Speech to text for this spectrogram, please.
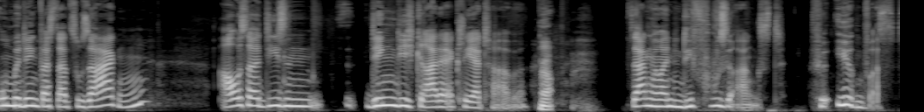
unbedingt was dazu sagen, außer diesen Dingen, die ich gerade erklärt habe. Ja. Sagen wir mal eine diffuse Angst für irgendwas.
